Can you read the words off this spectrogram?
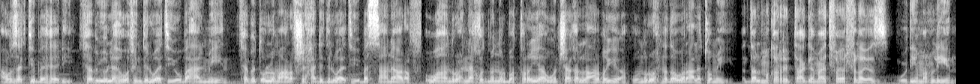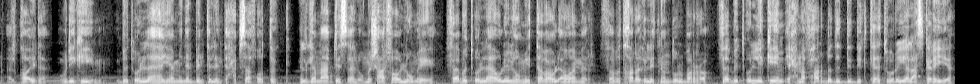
عاوزاك تبقى هادي. فبيقول لها هو فين دلوقتي؟ وباعها لمين؟ فبتقول له معرفش لحد دلوقتي بس هنعرف. وهنروح ناخد منه البطارية ونشغل العربية ونروح ندور على تومي. ده المقر بتاع جماعة Fireflies ودي مارلين القائدة ودي كيم. بتقول لها هي مين البنت اللي انت حبسها في اوضتك؟ الجماعة بتسأل ومش عارفة أقول لهم إيه. فبتقول لها قولي لهم يتبعوا الأوامر. فبتخرج الاتنين دول بره فبتقول لكيم إحنا في حرب ضد الديكتاتورية العسكرية.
